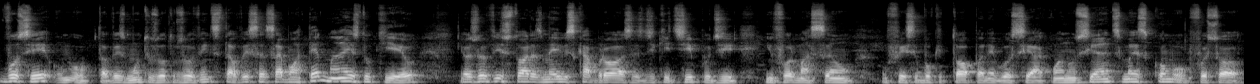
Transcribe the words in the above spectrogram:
Você, ou talvez muitos outros ouvintes, talvez saibam até mais do que eu. Eu já ouvi histórias meio escabrosas de que tipo de informação o Facebook topa negociar com anunciantes, mas como foi só,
